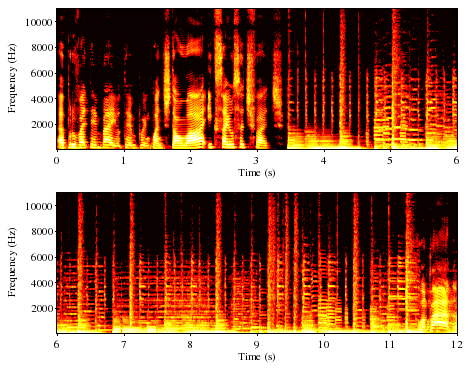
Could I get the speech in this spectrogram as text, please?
aproveitem bem o tempo enquanto estão lá e que saiam satisfeitos. Lampada!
